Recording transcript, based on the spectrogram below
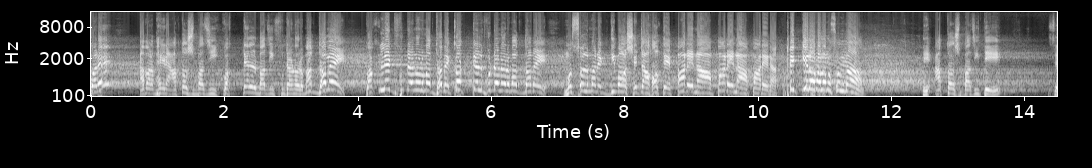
করে। আবার ভাইরা আতশবাজি ককটেলবাজি ফুটানোর মাধ্যমে ককলেট ফুটানোর মাধ্যমে ককটেল ফুটানোর মাধ্যমে মুসলমানের দিবস এটা হতে পারে না পারে না পারে না। ঠিক কিনা বলো মুসলমান? এই আতসবাজিতে যে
